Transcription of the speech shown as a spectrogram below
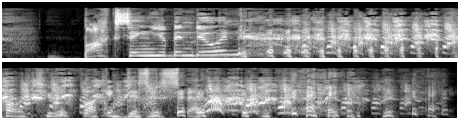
boxing you've been doing? Don't you fucking disrespect.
